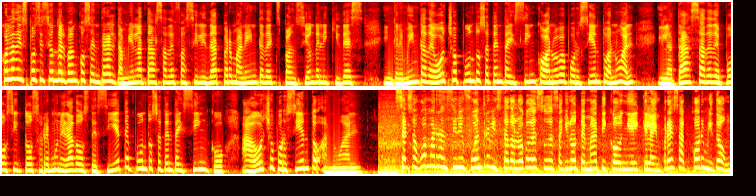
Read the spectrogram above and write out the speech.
Con la disposición del Banco Central, también la tasa de facilidad permanente de expansión de liquidez incrementa de 8.75 a 9% anual y la tasa de depósitos remunerados de 7.75 a 8% anual. Celso Juan Marrancini fue entrevistado luego de su desayuno temático en el que la empresa Cormidón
